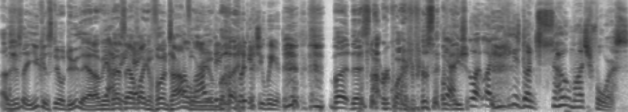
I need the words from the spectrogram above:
I was just saying you can still do that. I mean, Yeah, I that mean, sounds hey, like a fun time a for lot you, of people but look at you weird. But that's not required for salvation. like, like he has done so much for us.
